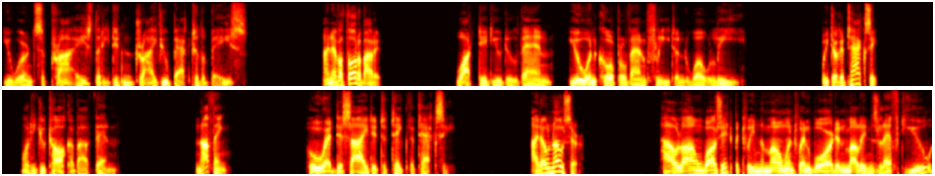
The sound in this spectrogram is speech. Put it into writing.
You weren't surprised that he didn't drive you back to the base? I never thought about it. What did you do then, you and Corporal Van Fleet and Wo Lee? We took a taxi. What did you talk about then? Nothing. Who had decided to take the taxi? I don't know, sir. How long was it between the moment when Ward and Mullins left you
